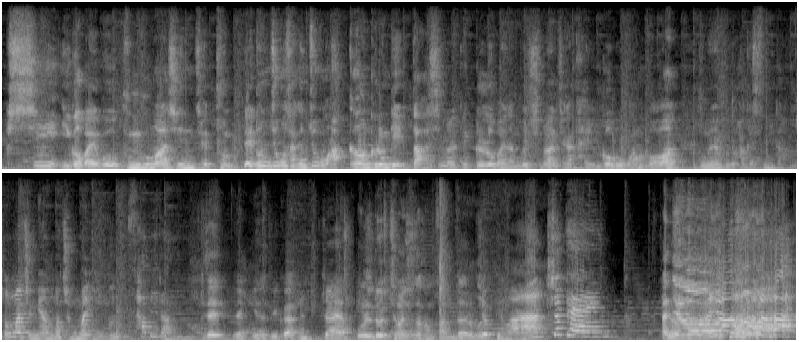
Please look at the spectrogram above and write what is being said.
혹시 이거 말고 궁금하신 제품 내 돈 주고 사긴 조금 아까운 그런 게 있다 하시면 댓글로 많이 남겨주시면 제가 다 읽어보고 한번 구매해보도록 하겠습니다. 정말 중요한 건 정말 이분 사비라는 거. 이제 그냥 인사드릴까요? 응, 좋아요. 오늘도 시청해주셔서 감사합니다 여러분. 쇼핑왕 쇼팽! 안녕! 안녕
